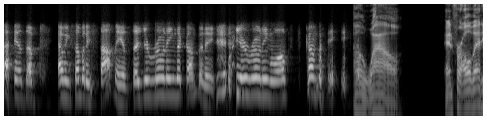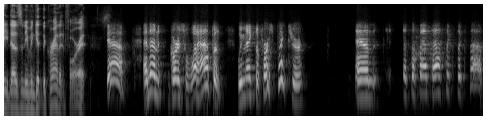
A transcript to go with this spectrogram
I end up having somebody stop me and says, "You're ruining the company. You're ruining Walt's company." Oh wow! And for all that, he doesn't even get the credit for it. Yeah, and then of course, what happened? We make the first picture, and it's a fantastic success.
